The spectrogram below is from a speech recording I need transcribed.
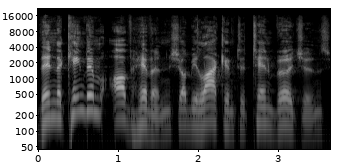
Then the kingdom of heaven shall be likened to ten virgins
